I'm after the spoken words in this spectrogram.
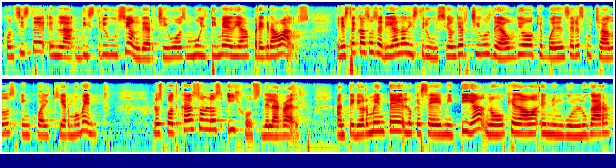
consiste en la distribución de archivos multimedia pregrabados. En este caso sería la distribución de archivos de audio que pueden ser escuchados en cualquier momento. Los podcasts son los hijos de la radio. Anteriormente lo que se emitía no quedaba en ningún lugar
